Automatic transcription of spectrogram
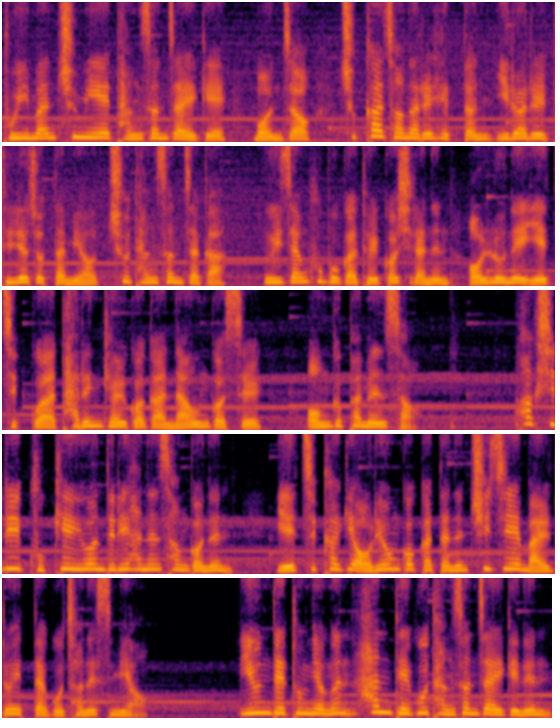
부임한 추미애 당선자에게 먼저 축하 전화를 했던 일화를 들려줬다며 추 당선자가 의장 후보가 될 것이라는 언론의 예측과 다른 결과가 나온 것을 언급하면서 확실히 국회의원들이 하는 선거는 예측하기 어려운 것 같다는 취지의 말도 했다고 전했으며 윤 대통령은 한 대구 당선자에게는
